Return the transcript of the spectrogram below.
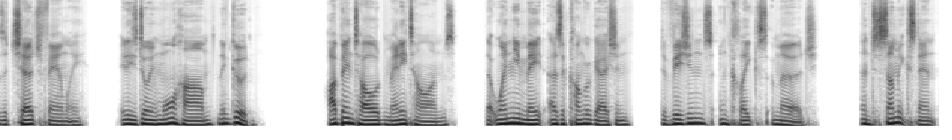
as a church family, it is doing more harm than good. I've been told many times that when you meet as a congregation, divisions and cliques emerge, and to some extent,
